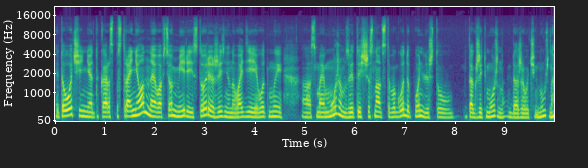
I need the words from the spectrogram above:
Это очень такая распространенная распространенная во всем мире история жизни на воде. И вот мы а, с моим мужем с 2016 года поняли, что так жить можно, даже очень нужно,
